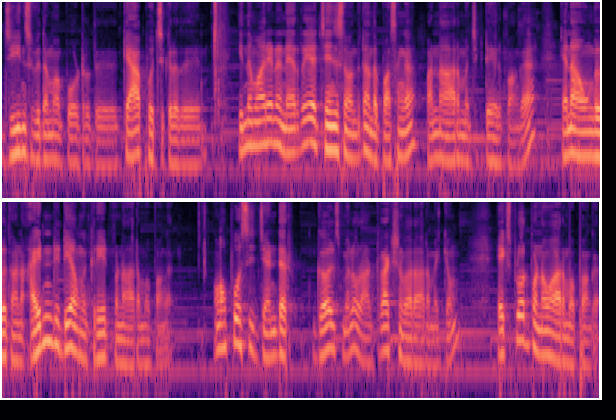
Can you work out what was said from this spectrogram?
ஜீன்ஸ் விதமாக போடுறது கேப் வச்சுக்கிறது இந்த மாதிரியான நிறைய சேஞ்சஸை வந்துட்டு அந்த பசங்க பண்ண ஆரம்பிச்சுக்கிட்டே இருப்பாங்க. ஏன்னா அவங்களுக்கான ஐடென்டிட்டியை அவங்க க்ரியேட் பண்ண ஆரம்பிப்பாங்க. ஆப்போசிட் ஜெண்டர் கேர்ள்ஸ் மேலே ஒரு அட்ராக்ஷன் வர ஆரம்பிக்கும். எக்ஸ்ப்ளோர் பண்ணவும் ஆரம்பிப்பாங்க.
